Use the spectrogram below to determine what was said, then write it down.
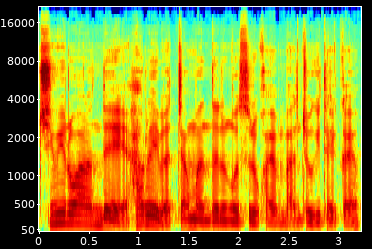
취미로 하는데 하루에 몇 장 만드는 것으로 과연 만족이 될까요?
